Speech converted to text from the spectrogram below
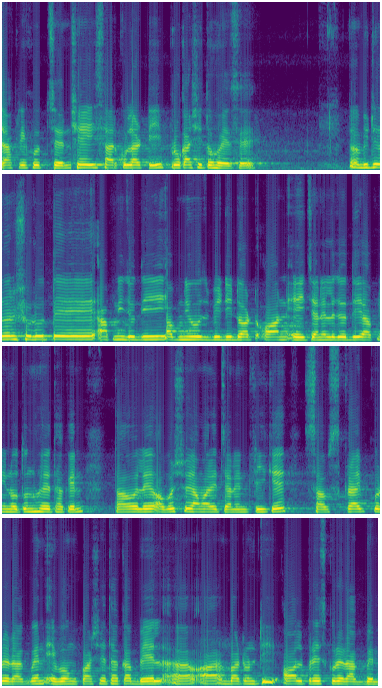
চাকরি খুঁজছেন, সেই সার্কুলারটি প্রকাশিত হয়েছে। ভিডিওর শুরুতে আপনি যদি সব নিউজ বিডি ডট অন এই চ্যানেলে যদি আপনি নতুন হয়ে থাকেন, তাহলে অবশ্যই আমার এই চ্যানেলটিকে সাবস্ক্রাইব করে রাখবেন এবং পাশে থাকা বেল বাটনটি অল প্রেস করে রাখবেন।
